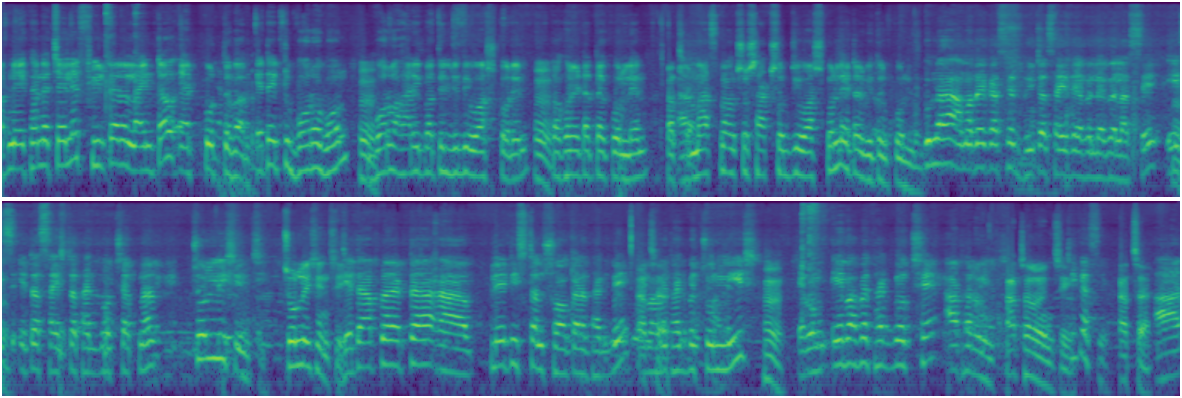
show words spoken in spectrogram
আপনি এখানে চাইলে ফিল্টারের লাইনটাও অ্যাড করতে পারেন। এটা একটু বড় বোন বড় হাড়ি পাতিল যদি ওয়াশ করেন তখন এটাতে করলেন। আর মাছ মাংস শাকসবজি ওয়াশ করলে এটার ভিতর করলেন। আমাদের কাছে দুইটা সাইজ অ্যাভেলেবেল আছে। এটা সাইজটা থাকে থাকবে হচ্ছে আপনার চল্লিশ ইঞ্চি। চল্লিশ ইঞ্চি। যেটা আপনার একটা প্লেট স্ট্যান্ড সহকারে থাকবে। এভাবে থাকবে চল্লিশ এবং এভাবে থাকবে হচ্ছে আঠারো ইঞ্চ। আঠারো ইঞ্চি। ঠিক আছে? আচ্ছা। আর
